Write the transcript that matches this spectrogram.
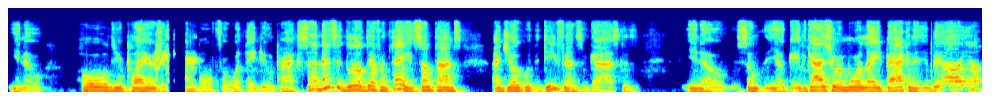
You know, hold your players accountable for what they do in practice, and that's a little different thing. And sometimes I joke with the defensive guys because you know, some, you know, the guys who are more laid back and be, oh, you know,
